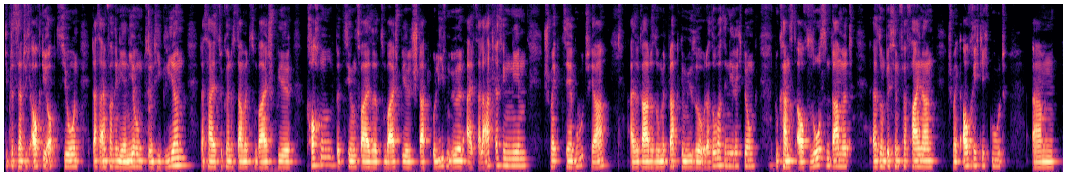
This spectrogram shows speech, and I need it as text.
gibt es natürlich auch die Option, das einfach in die Ernährung zu integrieren. Das heißt, du könntest damit zum Beispiel kochen, beziehungsweise zum Beispiel statt Olivenöl als Salatdressing nehmen. Schmeckt sehr gut, ja. Also gerade so mit Blattgemüse oder sowas in die Richtung. Du kannst auch Soßen damit äh, so ein bisschen verfeinern. Schmeckt auch richtig gut. Ähm,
